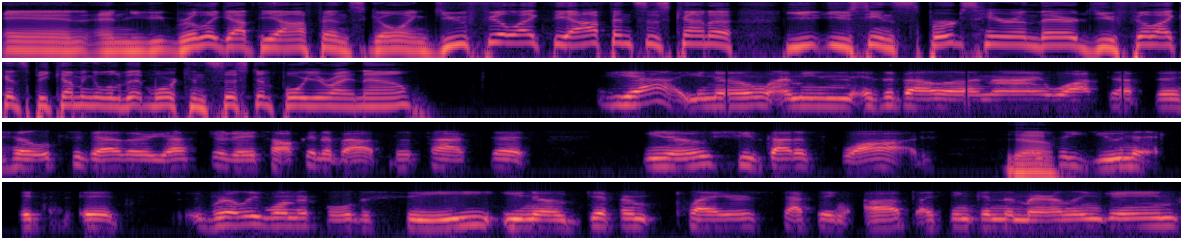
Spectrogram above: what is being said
and and you really got the offense going. Do you feel like the offense is kind of you, you've seen spurts here and there? Do you feel like it's becoming a little bit more consistent for you right now? Yeah, you know, I mean, Isabella and I walked up the hill together yesterday talking about the fact that, you know, she's got a squad. Yeah. It's a unit. It's it's really wonderful to see, you know, different players stepping up. I think in the Maryland game,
